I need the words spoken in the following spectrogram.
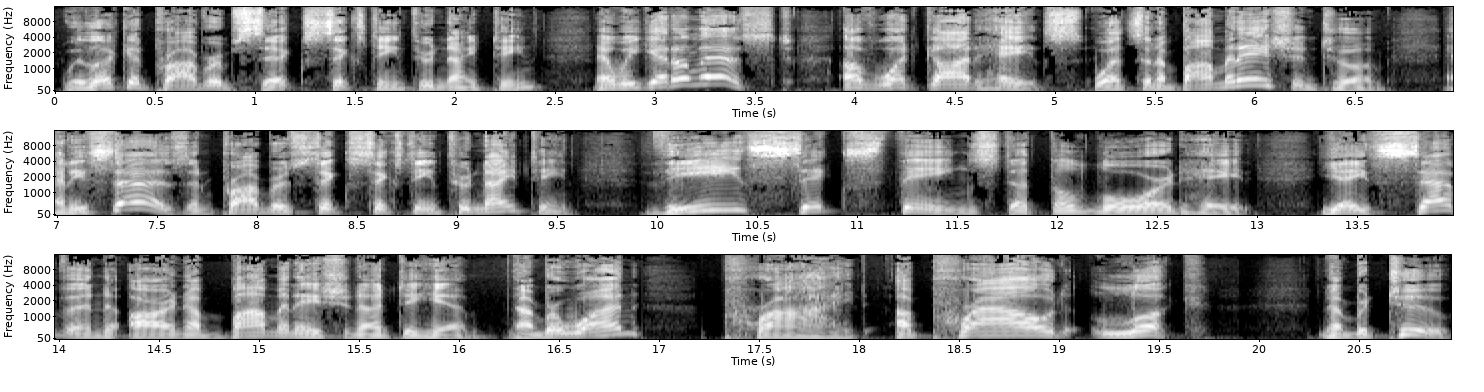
we look at Proverbs 6, 16 through 19, and we get a list of what God hates, what's an abomination to him. And he says in Proverbs 6, 16 through 19, These six things that the Lord hate, yea, seven are an abomination unto him. Number one, pride, a proud look. Number two,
